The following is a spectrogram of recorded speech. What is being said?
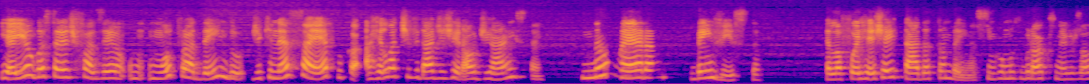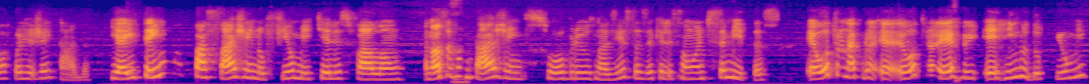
E aí eu gostaria de fazer um, um, outro adendo de que nessa época a relatividade geral de Einstein não era bem vista. Ela foi rejeitada também, assim como os buracos negros, ela foi rejeitada. E aí tem uma passagem no filme que eles falam a nossa vantagem sobre os nazistas é que eles são antissemitas é outro, é, é outro erro, errinho do filme,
